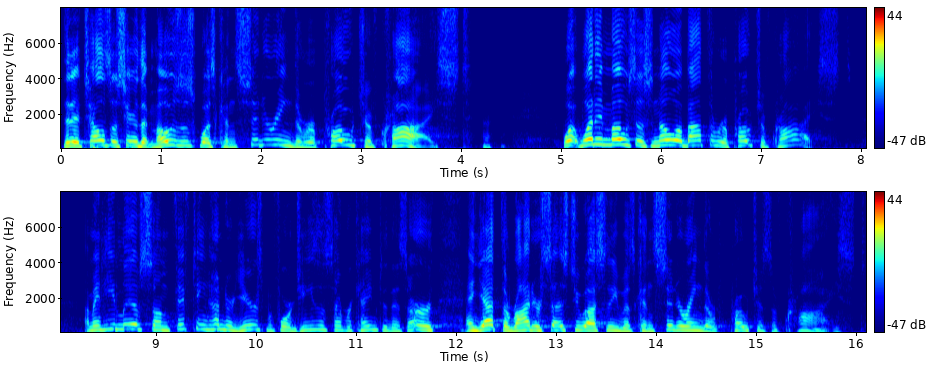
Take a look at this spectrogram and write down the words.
That it tells us here that Moses was considering the reproach of Christ. What, what did Moses know about the reproach of Christ? I mean, he lived some 1,500 years before Jesus ever came to this earth, and yet the writer says to us that he was considering the reproaches of Christ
